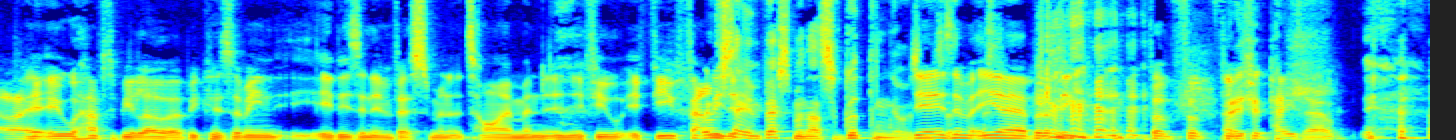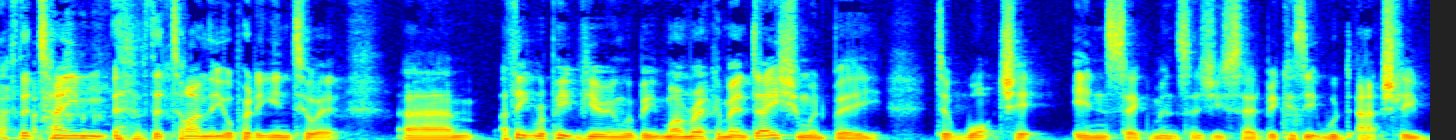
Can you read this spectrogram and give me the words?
I, it will have to be lower because I mean it is an investment of time, and, and if you if you found When you it, say investment, that's a good thing, though. Isn't yeah, it? isn't it? yeah, but I think for, for, for, if it pays out, for the time the time that you're putting into it, um, I think repeat viewing would be my recommendation would be to watch it in segments, as you said, because it would actually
